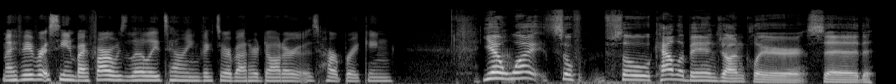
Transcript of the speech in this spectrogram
My favorite scene by far was Lily telling Victor about her daughter. It was heartbreaking. Yeah, why? So, so Caliban John Clare said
